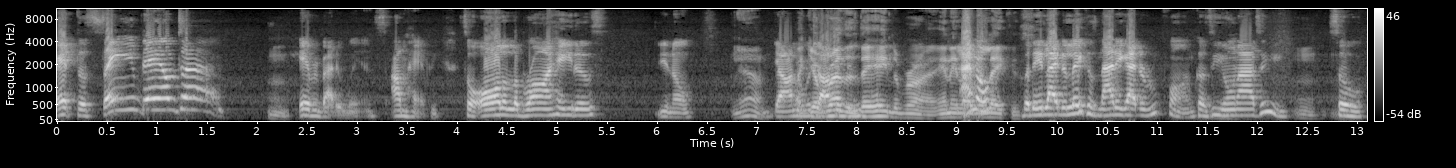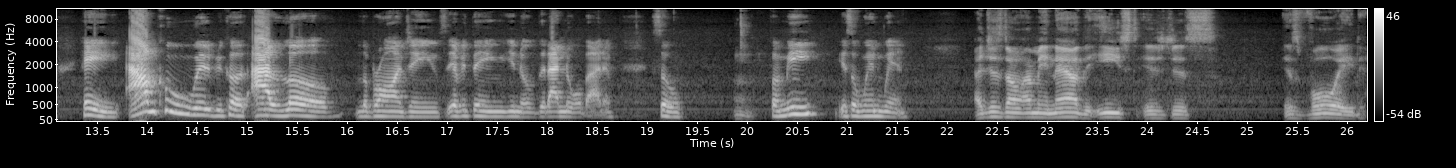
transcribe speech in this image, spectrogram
at the same damn time. Mm. Everybody wins. I'm happy. So all the LeBron haters, you know, Yeah, Y'all know like your brothers, they hate LeBron and they like know, the Lakers. but they like the Lakers. Now they got to root for him because he on our team. Mm. So hey, I'm cool with it because I love LeBron James. Everything you know that I know about him. So Mm. for me, it's a win-win. I just don't. I mean, now the East is just is void.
